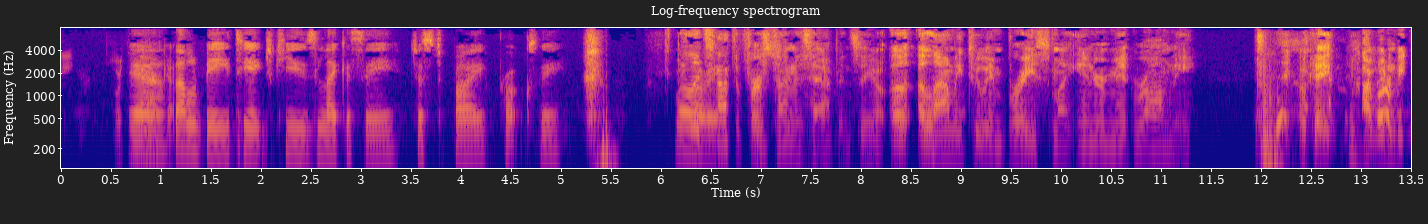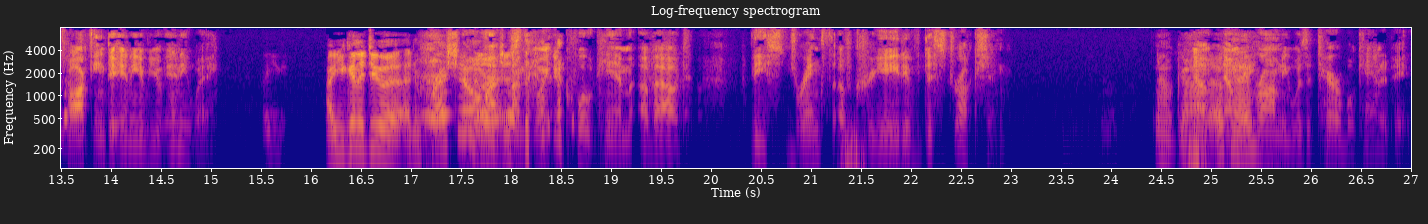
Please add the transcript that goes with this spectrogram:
in North Yeah, America. that'll be THQ's legacy, just by proxy. Well, it's not the first time this happens. You know, uh, allow me to embrace my inner Mitt Romney. Okay, I wouldn't be talking to any of you anyway. Are you going to do a, an impression No, or I, just? I'm going to quote him about the strength of creative destruction. Oh God. Now, now okay. Mitt Romney was a terrible candidate,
